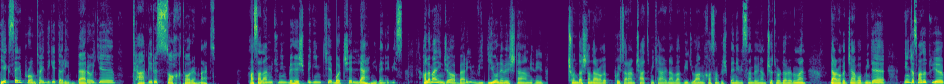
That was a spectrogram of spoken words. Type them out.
یک سری prompt های دیگه داریم برای تغییر ساختار متن. مثلا می‌تونیم بهش بگیم که با چه لحنی بنویس. حالا من اینجا برای ویدیو نوشتم یعنی چون داشتم در واقع پشت سرم چت می‌کردم و ویدیو هم می‌خواستم توش بنویسم ببینم چطور داره به من در واقع جواب میده این قسمت رو توی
